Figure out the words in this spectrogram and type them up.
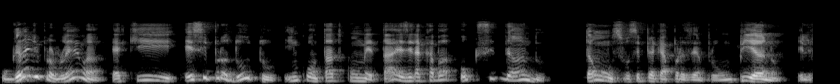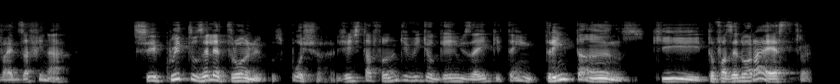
O grande problema é que esse produto, em contato com metais, ele acaba oxidando. Então, se você pegar, por exemplo, um piano, ele vai desafinar. Circuitos eletrônicos. Poxa, a gente está falando de videogames aí que tem 30 anos, que estão fazendo hora extra.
